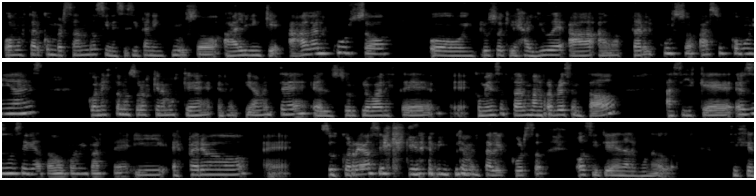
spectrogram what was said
Podemos estar conversando si necesitan incluso a alguien que haga el curso o incluso que les ayude a adaptar el curso a sus comunidades. Con esto nosotros queremos que efectivamente el sur global esté, eh, comience a estar más representado. Así que eso sería todo por mi parte y espero eh, sus correos si es que quieren implementar el curso o si tienen alguna duda. Así que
